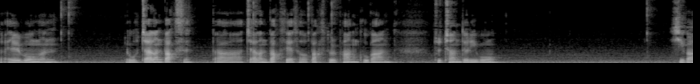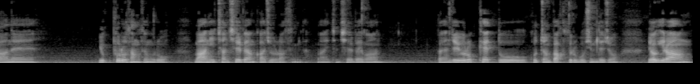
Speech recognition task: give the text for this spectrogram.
자 일봉은 요거 작은 박스 작은 박스에서 박스 돌파하는 구간 추천드리고 시간에 6% 상승으로 12,700원까지 올랐습니다. 12,700원 그러니까 현재 이렇게 또 고점 박스로 보시면 되죠. 여기랑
